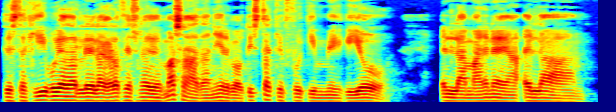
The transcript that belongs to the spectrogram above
Desde aquí voy a darle las gracias una vez más a Daniel Bautista, que fue quien me guió en la manera, en la,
